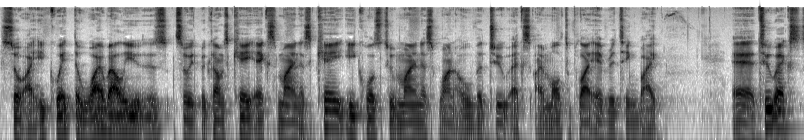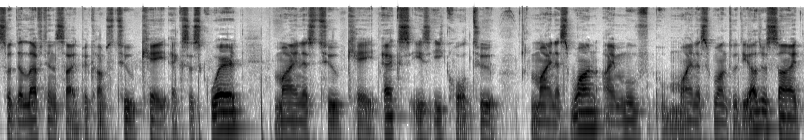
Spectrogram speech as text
So I equate the y values, so it becomes kx minus k equals to minus 1 over 2x. I multiply everything by uh, 2x, so the left-hand side becomes 2kx squared minus 2kx is equal to minus 1. I move minus 1 to the other side,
